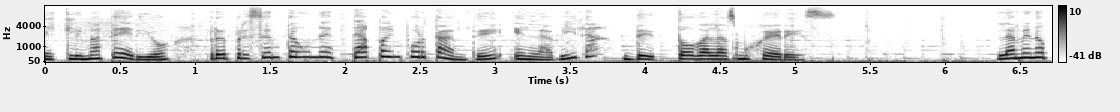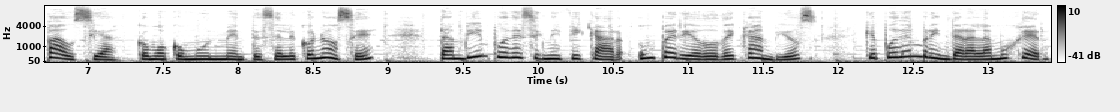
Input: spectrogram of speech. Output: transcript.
El climaterio representa una etapa importante en la vida de todas las mujeres. La menopausia, como comúnmente se le conoce, también puede significar un periodo de cambios que pueden brindar a la mujer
